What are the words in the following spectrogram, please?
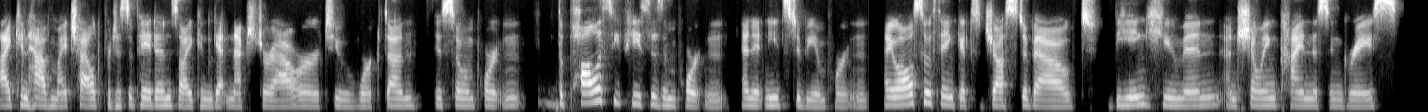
I can have my child participate in so I can get an extra hour or two of work done is so important. The policy piece is important and it needs to be important. I also think it's just about being human and showing kindness and grace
